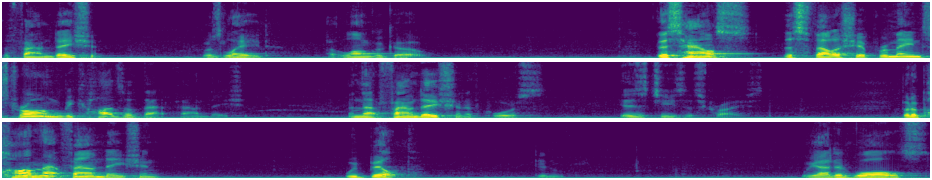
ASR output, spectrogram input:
The foundation was laid long ago. This house, this fellowship remains strong because of that foundation. And that foundation, of course, is Jesus Christ. But upon that foundation, we built didn't we? We added walls.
